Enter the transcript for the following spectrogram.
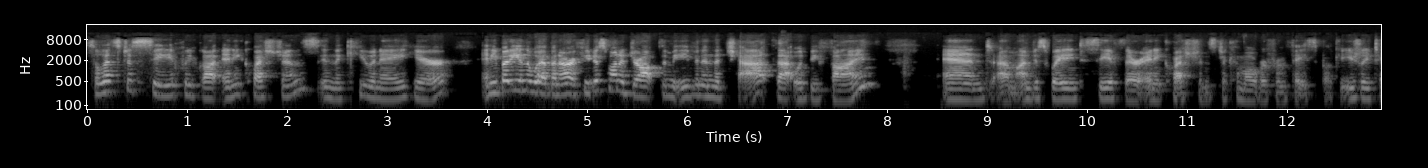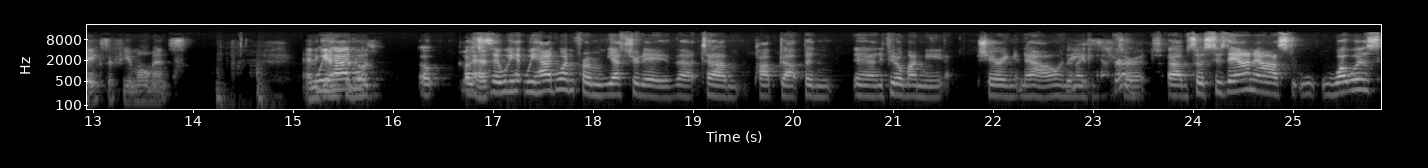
So let's just see if we've got any questions in the Q&A here. Anybody in the webinar, if you just want to drop them even in the chat, that would be fine. And um, I'm just waiting to see if there are any questions to come over from Facebook. It usually takes a few moments. And we again, for those, oh, I was to say we we had one from yesterday that um, popped up, and and if you don't mind me sharing it now, and Please, then I can answer sure. it. Um, so Suzanne asked, what was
